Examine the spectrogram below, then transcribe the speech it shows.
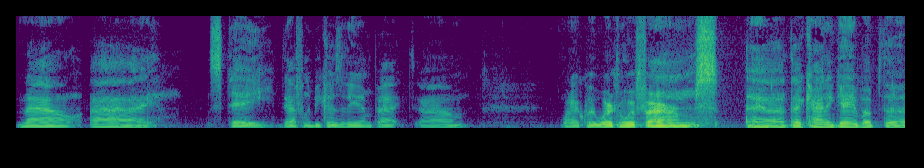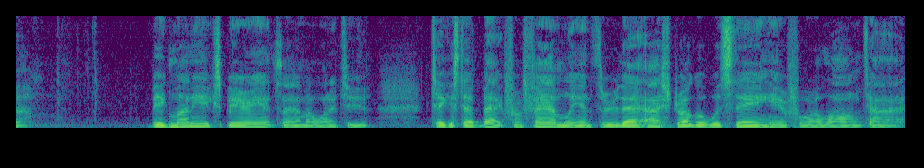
now I stay definitely because of the impact. Um, when I quit working with firms, uh, that kind of gave up the big money experience. Um, I wanted to take a step back from family, and through that, I struggled with staying here for a long time.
